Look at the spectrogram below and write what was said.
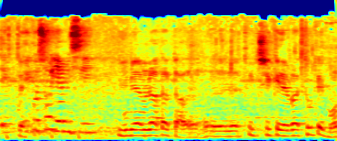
Et, et qu'est-ce qu'il y a ici Il m'aime la totale. Tout ce qui est, tout est bon.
